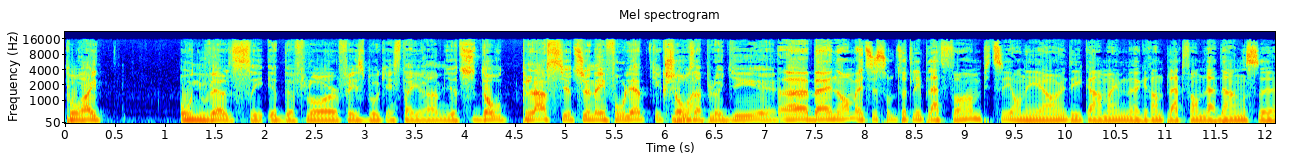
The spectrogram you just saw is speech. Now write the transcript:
Pour être aux nouvelles, c'est Hit the Floor, Facebook, Instagram. Y a-tu d'autres places? Y a-tu une infolette, quelque chose Ouais. à plugger? Euh, ben non, mais tu sais, sur toutes les plateformes. Puis tu sais, on est un des quand même grandes plateformes de la danse euh,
